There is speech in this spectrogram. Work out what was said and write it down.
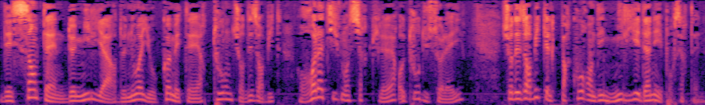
Des centaines de milliards de noyaux cométaires tournent sur des orbites relativement circulaires autour du Soleil, sur des orbites qu'elles parcourent en des milliers d'années pour certaines.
